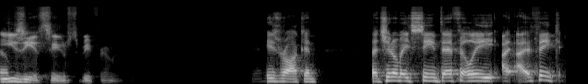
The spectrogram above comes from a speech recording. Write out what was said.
yep. easy it seems to be for him to do Yeah, he's rocking. That Gentlemates team definitely. I, I, think.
